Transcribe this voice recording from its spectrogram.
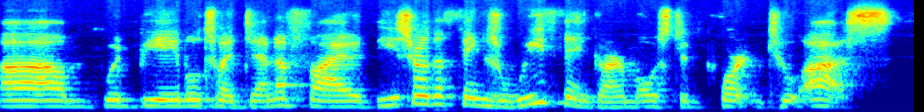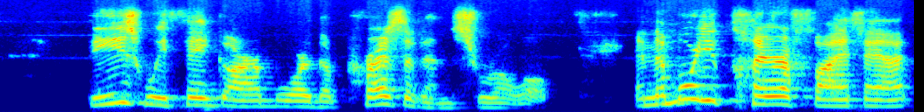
Um, would be able to identify these are the things we think are most important to us. These we think are more the president's role. And the more you clarify that,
